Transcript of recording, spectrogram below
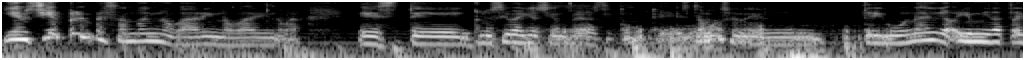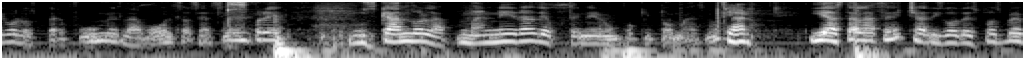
y en- siempre empezando a innovar, innovar, innovar. Este, inclusive yo siempre así como que estamos en el tribunal y oye mira traigo los perfumes, la bolsa, o sea, siempre buscando la manera de obtener un poquito más, ¿no? Claro. Y hasta la fecha, digo, después me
